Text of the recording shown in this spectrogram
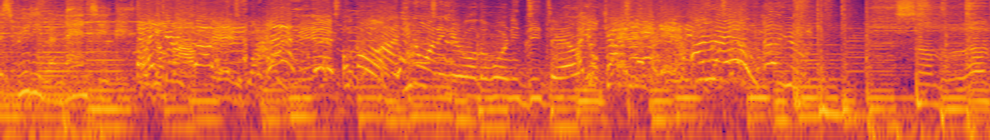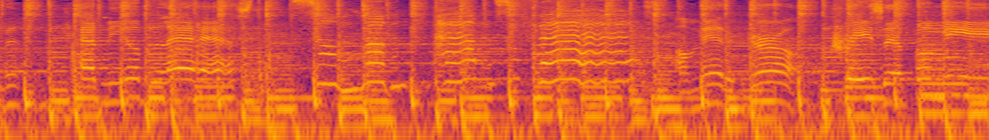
It was really romantic. Hey, come on. You don't want to hear all the horny details. Are you kidding me? Summer loving had me a blast. Summer loving happens so fast. I met a girl crazy for me.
